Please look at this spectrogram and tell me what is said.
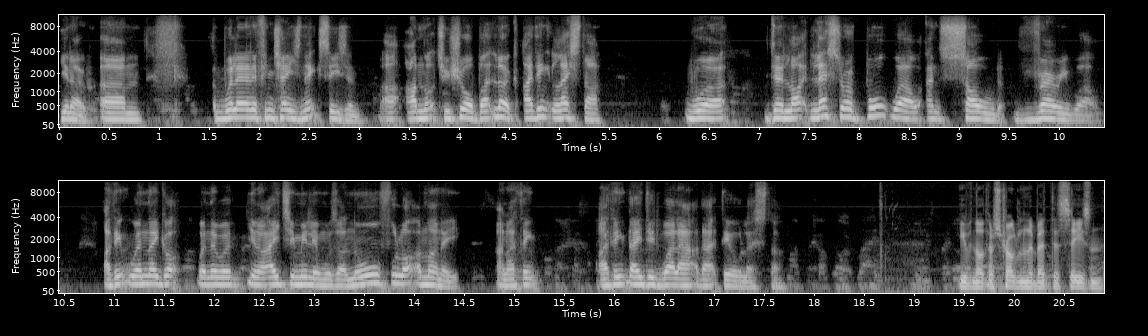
you know. Um, will anything change next season? Uh, I'm not too sure. But look, I think Leicester were delight. Leicester have bought well and sold very well. I think when they got when they were you know 80 million was an awful lot of money, and I think I think they did well out of that deal, Leicester even though they're struggling a bit this season.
